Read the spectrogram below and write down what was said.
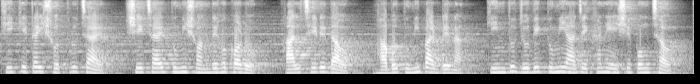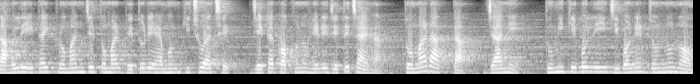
ঠিক এটাই শত্রু চায়, সে চায় তুমি সন্দেহ করো, হাল ছেড়ে দাও, ভাবো তুমি পারবে না। কিন্তু যদি তুমি আজ এখানে এসে পৌঁছাও, তাহলে এটাই প্রমাণ যে তোমার ভেতরে এমন কিছু আছে, যেটা কখনো হেরে যেতে চায় না। তোমার আত্মা জানে, তুমি কেবল এই জীবনের জন্য নও,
